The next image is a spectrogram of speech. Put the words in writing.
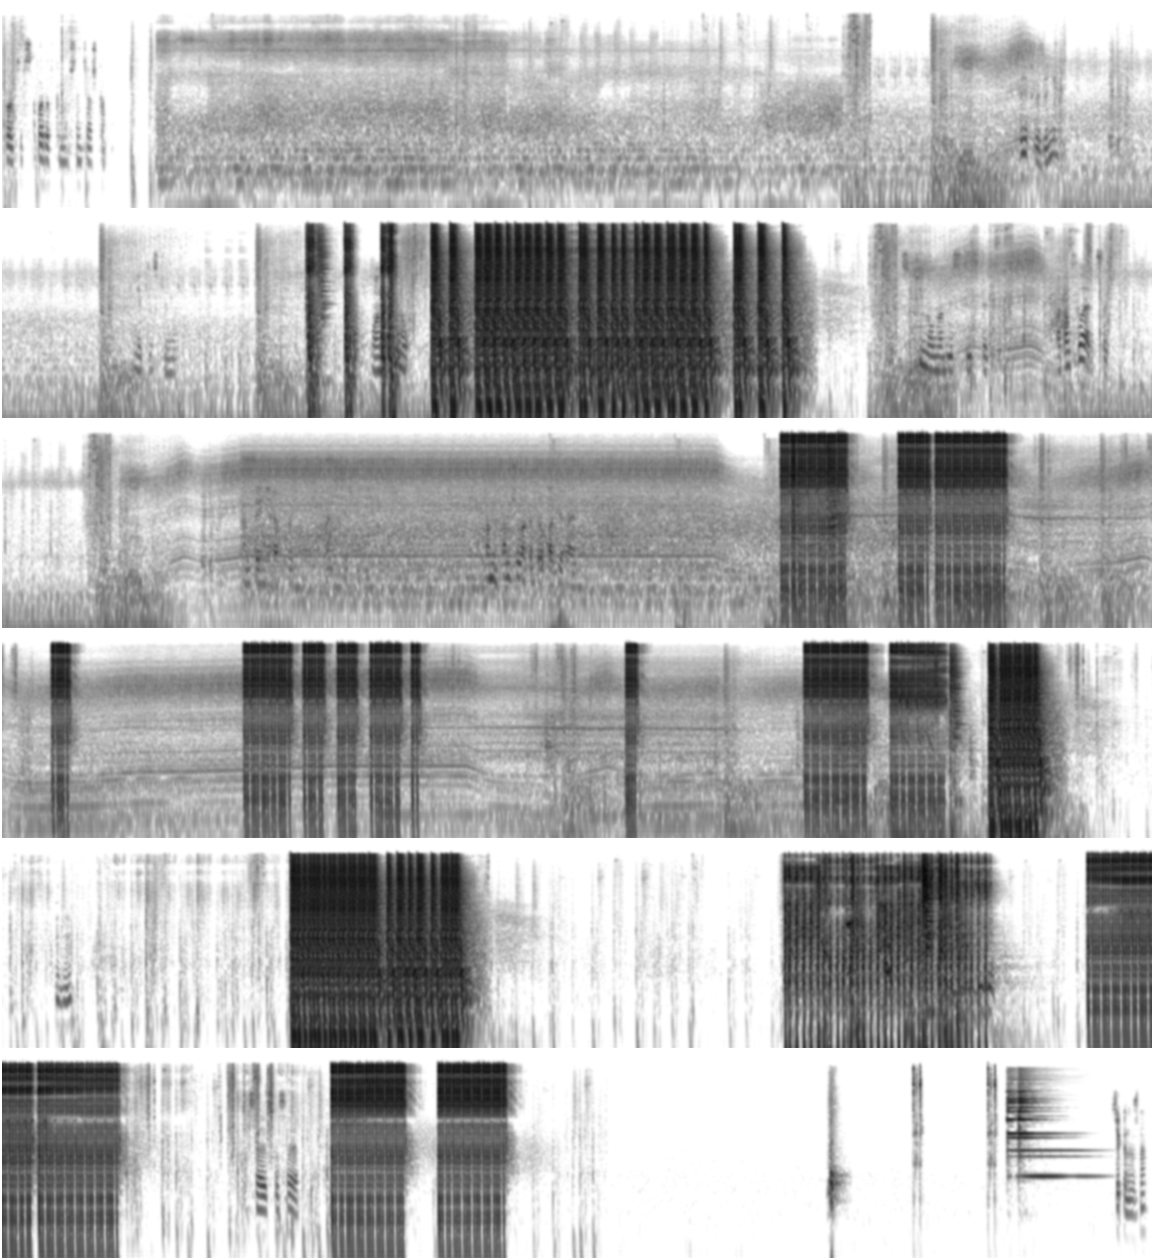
Против складов, конечно, тяжко. Поехали за ним. Нет, не скинул. Он скинул. Скинул на 235. А там флайер, кстати. Контейнеров. Там, там чувак от дропа отбегает. Спасаю, спасаю. Аптека нужна?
